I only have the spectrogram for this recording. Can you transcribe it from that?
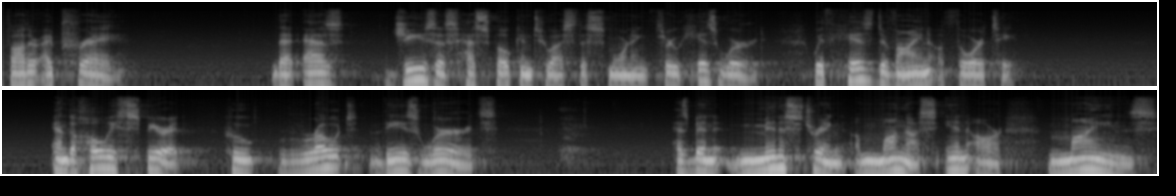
Father, I pray that as Jesus has spoken to us this morning through His Word, with His divine authority, and the Holy Spirit who wrote these words has been ministering among us in our minds,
